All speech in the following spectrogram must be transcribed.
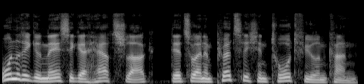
Unregelmäßiger Herzschlag, der zu einem plötzlichen Tod führen kann.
